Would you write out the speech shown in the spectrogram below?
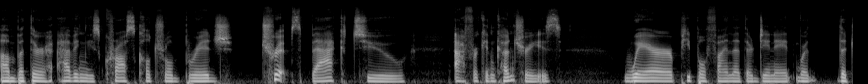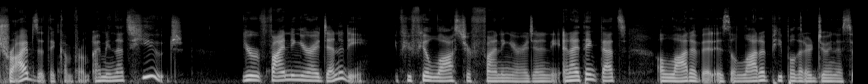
um, but they're having these cross cultural bridge trips back to African countries where people find that their DNA, where the tribes that they come from. I mean, that's huge. You're finding your identity. If you feel lost, you're finding your identity. And I think that's a lot of it is a lot of people that are doing this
